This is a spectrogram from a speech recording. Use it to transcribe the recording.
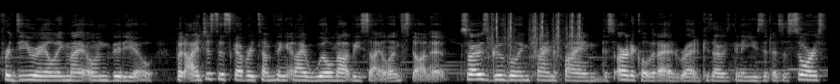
for derailing my own video, but I just discovered something and I will not be silenced on it. So I was googling trying to find this article that I had read because I was going to use it as a source.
